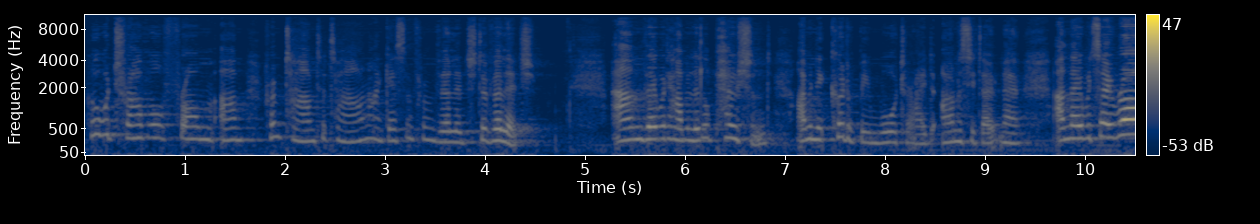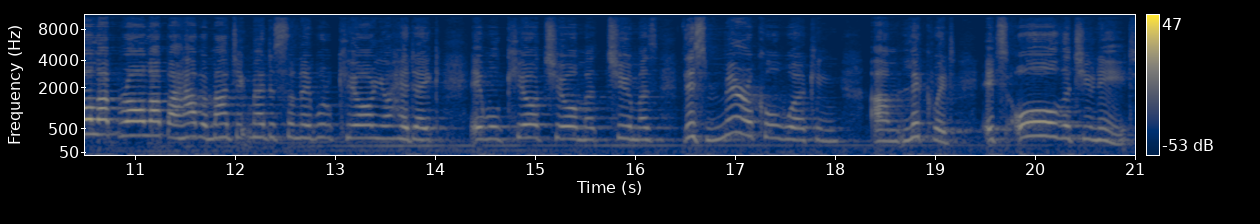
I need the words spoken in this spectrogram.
who would travel from, um, from town to town, I guess, and from village to village and they would have a little potion. I mean, it could have been water. I honestly don't know. And they would say, roll up, roll up. I have a magic medicine. It will cure your headache. It will cure tumor, tumors. This miracle working um, liquid, it's all that you need.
